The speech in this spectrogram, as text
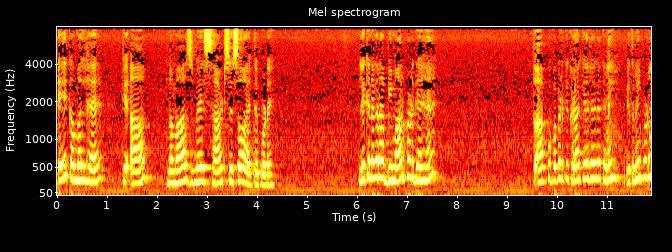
ایک عمل ہے کہ آپ نماز میں ساٹھ سے سو آیتیں پڑھیں۔ لیکن اگر آپ بیمار پڑ گئے ہیں تو آپ کو پکڑ کے کھڑا کیا جائے گا کہ نہیں، اتنا ہی پڑھو۔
